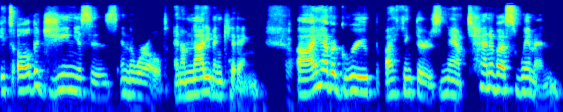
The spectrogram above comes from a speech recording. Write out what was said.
it's all the geniuses in the world. And I'm not even kidding. I have a group, I think there's now 10 of us women.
